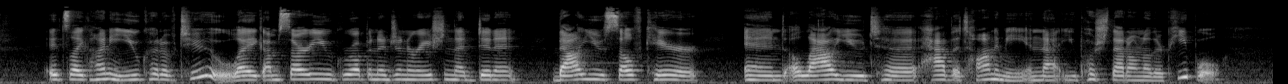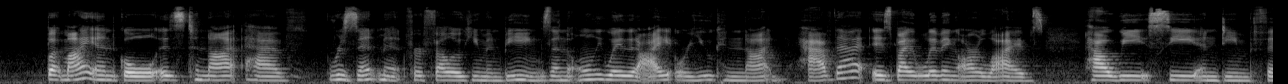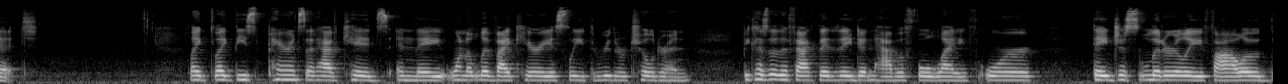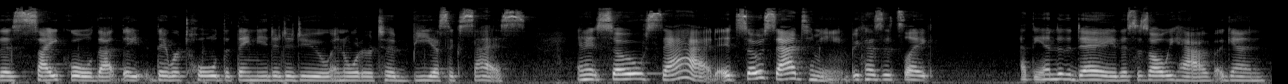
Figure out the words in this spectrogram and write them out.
it's like, honey, you could have too. Like, I'm sorry you grew up in a generation that didn't value self care and allow you to have autonomy and that you push that on other people. But my end goal is to not have resentment for fellow human beings. And the only way that I or you cannot have that is by living our lives how we see and deem fit. Like like these parents that have kids and they want to live vicariously through their children because of the fact that they didn't have a full life or they just literally followed this cycle that they, they were told that they needed to do in order to be a success. And it's so sad. It's so sad to me because it's like, at the end of the day, this is all we have again.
